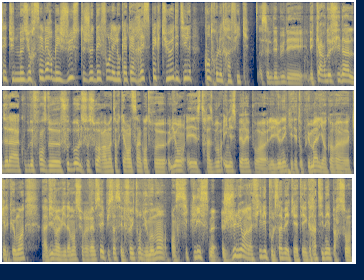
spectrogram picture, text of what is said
c'est une mesure sévère mais juste. Je défends les locataires respectueux, dit-il, contre le trafic. C'est le début des, quarts de finale de la Coupe de France de football ce soir à 20h45 entre Lyon et Strasbourg. Inespéré pour euh, les Lyonnais qui étaient au plus mal il y a encore euh, quelques mois. À vivre évidemment sur RMC. Et puis ça, c'est le feuilleton du moment en cyclisme. Julien Alaphilippe, vous le savez, qui a été gratiné par son,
